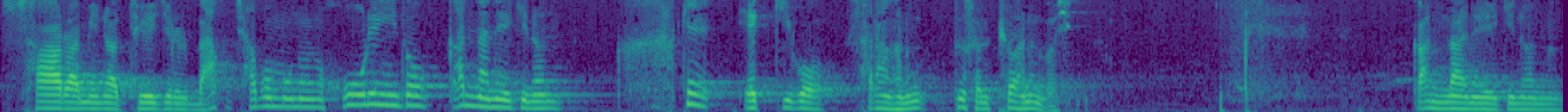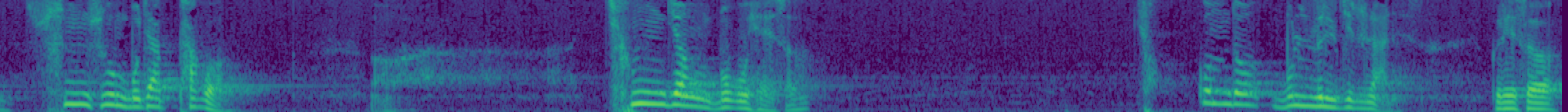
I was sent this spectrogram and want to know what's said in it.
사람이나 돼지를 막 잡아먹는 호랭이도 깐난애기는 그렇게 애끼고 사랑하는 뜻을 표하는 것입니다. 깐난애기는 순수무잡하고 어, 청정무구해서 조금도 물들지를 않아요. 그래서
